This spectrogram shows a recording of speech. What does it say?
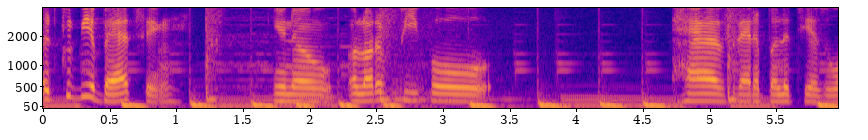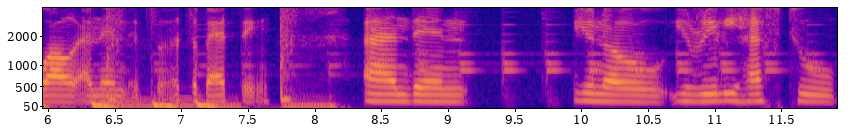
it could be a bad thing. You know, a lot of people have that ability as well and then it's a, it's a bad thing. And then you know, you really have to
